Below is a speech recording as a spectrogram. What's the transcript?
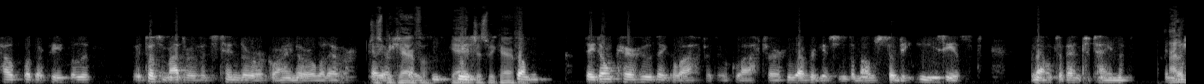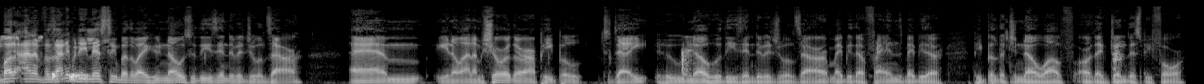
help other people. It, it doesn't matter if it's Tinder or Grindr or whatever. Just be careful. Yeah, just be careful. Don't, they don't care who they go after. They'll go after whoever gives them the most or the easiest amount of entertainment. And, but, and if there's anybody listening, by the way, who knows who these individuals are, um, you know, and I'm sure there are people today who know who these individuals are. Maybe they're friends, maybe they're people that you know of, or they've done this before.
